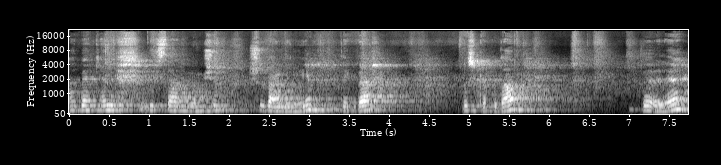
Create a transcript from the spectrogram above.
Ay ben kendim göstermiyormuşum. Şuradan geleyim tekrar. Dış kapıdan. Böyle.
